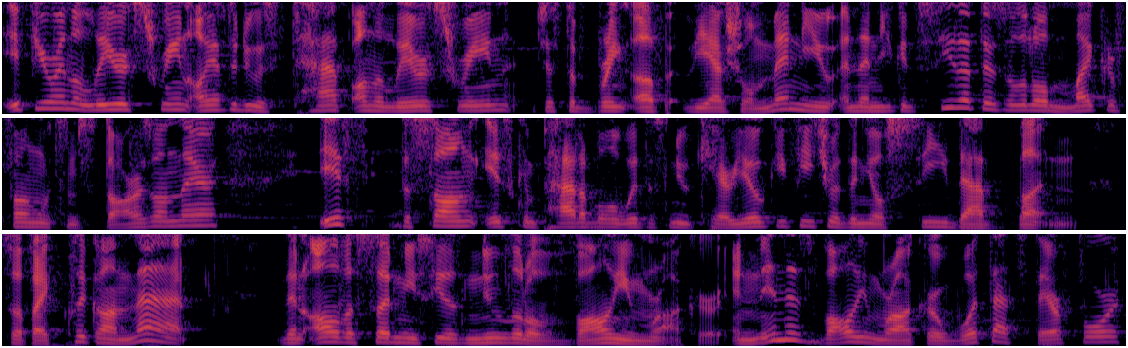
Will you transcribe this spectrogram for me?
if you're in the lyric screen, all you have to do is tap on the lyric screen just to bring up the actual menu, and then you can see that there's a little microphone with some stars on there. If the song is compatible with this new karaoke feature, then you'll see that button. So if I click on that, then all of a sudden you see this new little volume rocker. And in this volume rocker, what that's there for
